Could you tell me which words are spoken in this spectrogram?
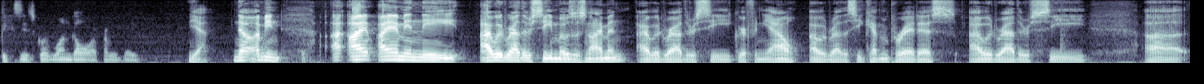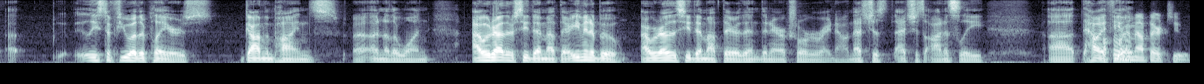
because he scored one goal are probably yeah No, I mean, I, I am in the. I would rather see Moses Nyeman. I would rather see Griffin Yow. I would rather see Kevin Paredes. I would rather see uh, at least a few other players. Donovan Pines, uh, another one. I would rather see them out there. Even Abu. I would rather see them out there than, than Erik Sorga right now. And that's just that's just honestly uh, how I'll I feel. him out there too.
